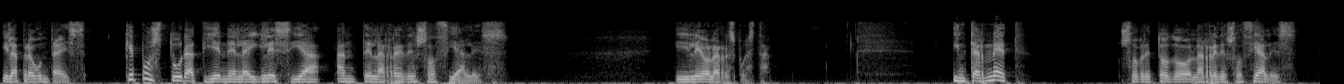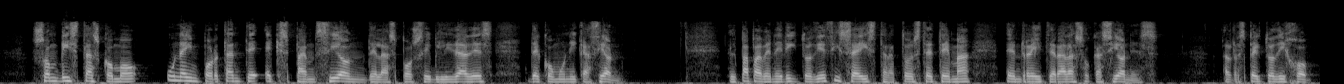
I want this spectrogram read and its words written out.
Y la pregunta es, ¿qué postura tiene la Iglesia ante las redes sociales? Y leo la respuesta. Internet, sobre todo las redes sociales, son vistas como una importante expansión de las posibilidades de comunicación. El Papa Benedicto XVI trató este tema en reiteradas ocasiones. Al respecto dijo,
